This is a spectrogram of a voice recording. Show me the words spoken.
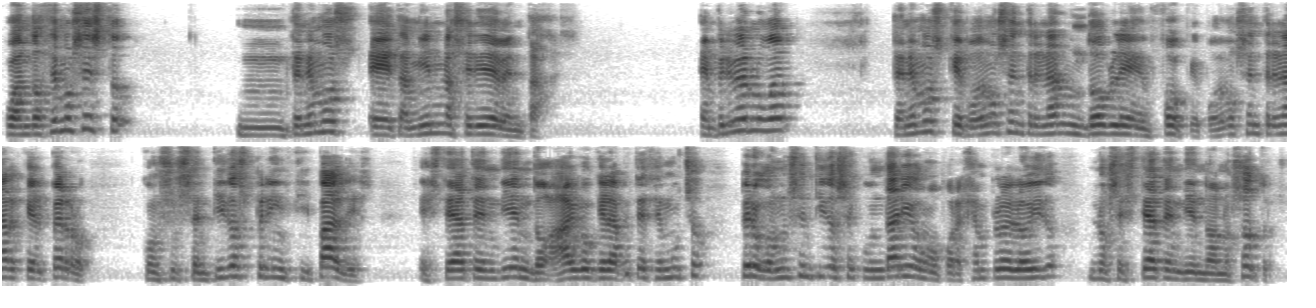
Cuando hacemos esto, mmm, tenemos eh, también una serie de ventajas. En primer lugar, tenemos que podemos entrenar un doble enfoque, podemos entrenar que el perro con sus sentidos principales esté atendiendo a algo que le apetece mucho, pero con un sentido secundario, como por ejemplo el oído, nos esté atendiendo a nosotros.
